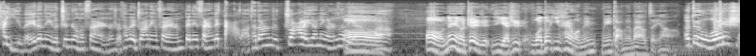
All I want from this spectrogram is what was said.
他以为的那个真正的犯人的时候，他为抓那个犯人被那犯人给打了，他当时就抓了一下那个人的脸哦啊。哦，那个这是也是，我都一开始我没没搞明白要怎样啊，啊，对我也是，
